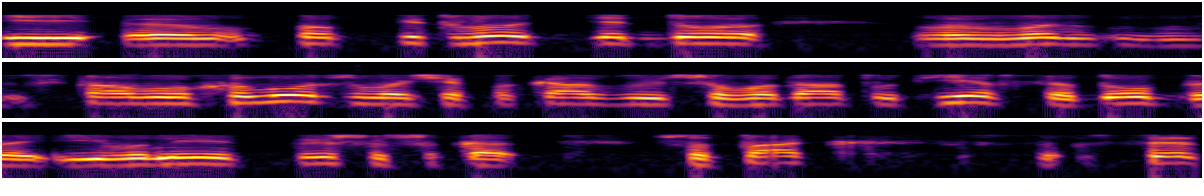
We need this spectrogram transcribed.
і е, підводять до ставу охолоджувача, показують, що вода тут є, все добре, і вони пишуть, що, так, все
